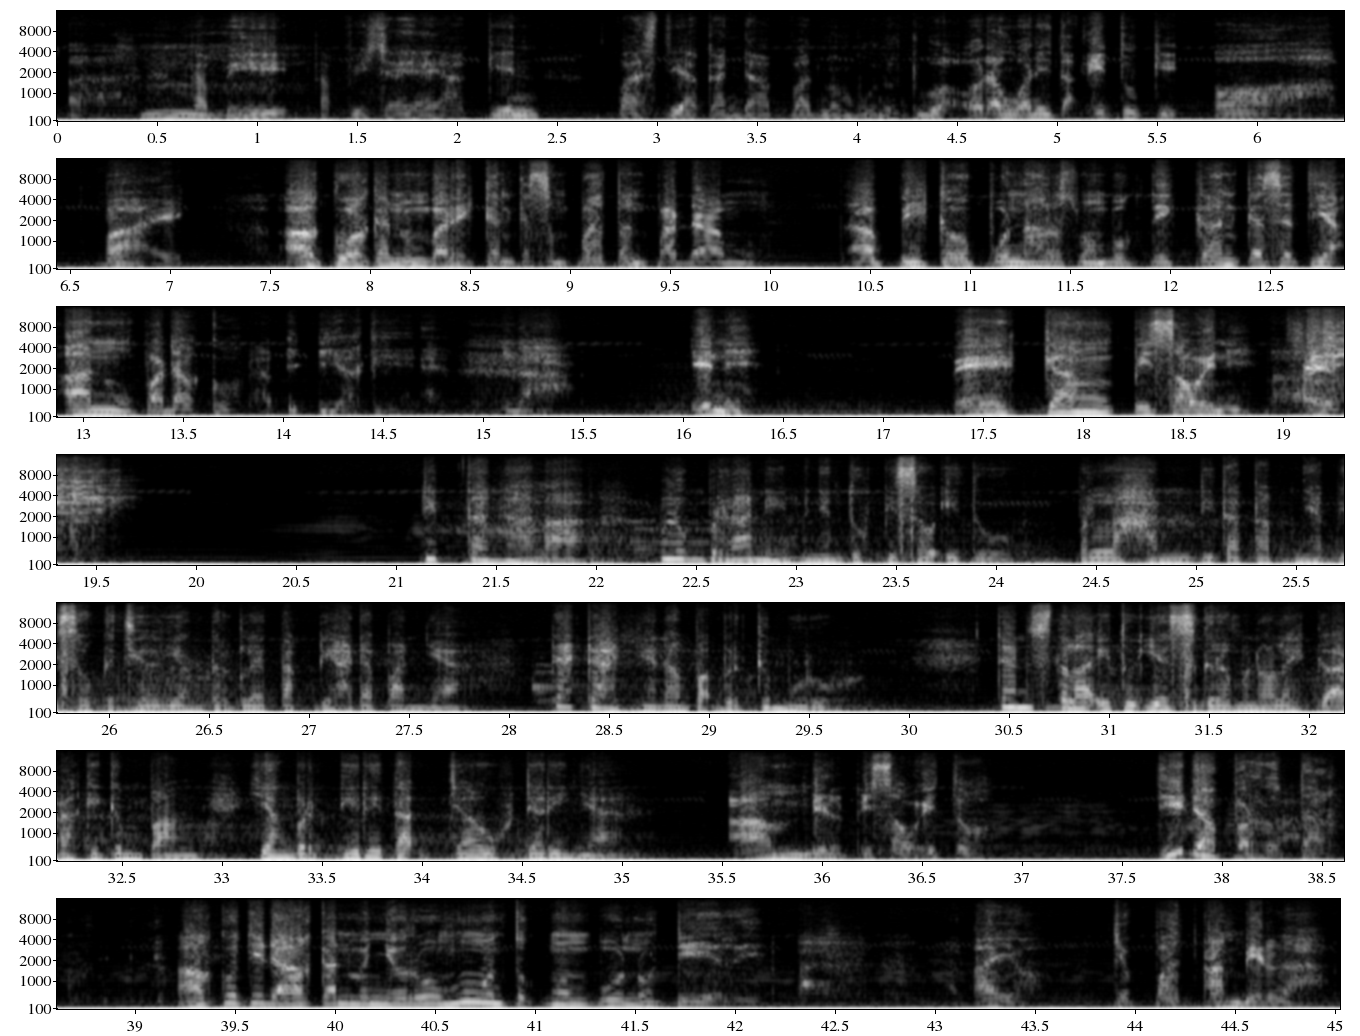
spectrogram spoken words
Ah, Tapi, tapi saya yakin pasti akan dapat membunuh dua orang wanita itu Ki. Oh, baik. Aku akan memberikan kesempatan padamu. Tapi kau pun harus membuktikan kesetiaanmu padaku. I- iya Ki. Nah, ini. Pegang pisau ini. Ayo. Dip Tanala belum berani menyentuh pisau itu. Perlahan ditatapnya pisau kecil yang tergeletak di hadapannya. Dadanya nampak bergemuruh. Dan setelah itu ia segera menoleh ke arah Ki Gempang yang berdiri tak jauh darinya. Ambil pisau itu. Tidak perlu takut. Aku tidak akan menyuruhmu untuk membunuh diri. Ayo, cepat ambillah.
